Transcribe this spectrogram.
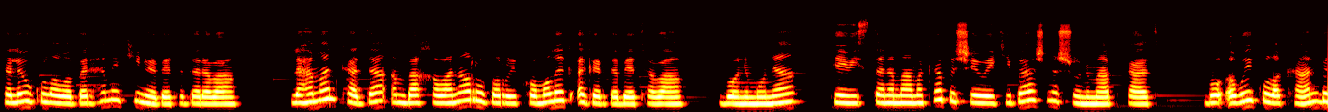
کە لەو گوڵەوە بەرهەمێکی نوێ بێتە دەرەوە. لە هەمان کاتدا ئەم باخەوانە ڕووبەڕووی کۆمەڵێک ئەگەر دەبێتەوە، بۆ نموونە، پێویستە نەمامەکە بە شێوەیەکی باش نەشونما بکات بۆ ئەوەی گوڵەکان بە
